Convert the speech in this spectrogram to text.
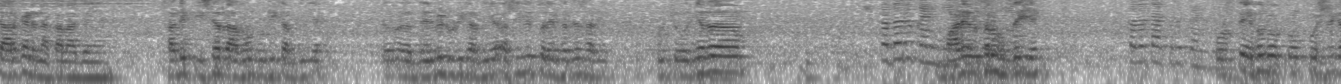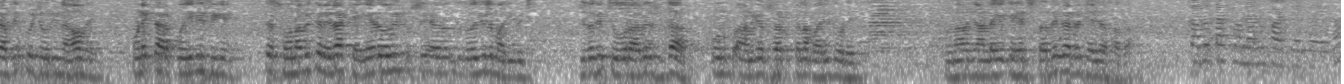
4 ਘੰਟੇ ਨਾਕਾ ਲਾ ਗਏ ਆ ਸਾਡੀ ਪੀਸੀਆਰ ਰਾਤ ਨੂੰ ਡਿਊਟੀ ਕਰਦੀ ਹੈ। ਦਿਨ ਵੀ ਡਿਊਟੀ ਕਰਦੀ ਹੈ ਅਸੀਂ ਵੀ ਤੁਰੇ ਫਿਰਦੇ ਸਾਰੇ। ਹੁਣ ਚੋਰੀਆਂ ਤਾਂ ਕਦੋਂ ਰੁਕਣਗੀਆਂ? ਮਾੜੇ ਅਨਸਰ ਹੁੰਦੇ ਹੀ ਹੈ ਕਦੋਂ ਤੱਕ ਰੁਕਣਗੀਆਂ? ਪੁਲਿਸ ਤੇ ਇਹੋ ਲੋਕ ਕੋਸ਼ਿਸ਼ ਕਰਦੀ ਕੋਈ ਚੋਰੀ ਨਾ ਹੋਵੇ। ਉਹਨੇ ਘਰ ਕੋਈ ਨਹੀਂ ਸੀਗੇ ਤੇ ਸੋਨਾ ਵੀ ਘਰੇ ਰੱਖੇ ਗਏ ਤੇ ਉਹ ਵੀ ਉਸੇ, ਲੋਹੇ ਦੀ ਅਲਮਾਰੀ ਵਿੱਚ। ਜਦੋਂ ਕਿ ਚੋਰ ਆਵੇ ਸਿੱਧਾ ਉਹਨੂੰ ਆਣ ਕੇ ਸਰ ਪਹਿਲਾਂ ਬਾਰੀ ਤੋੜੇ। ਉਹਨਾਂ ਨੂੰ ਜਾਣ ਲੱਗੇ ਕਿ ਰਿਸ਼ਤਾ ਦੇ ਘਰ ਰੱਖਿਆ ਜਾ ਸਕਦਾ। ਕਦੋਂ ਤੱਕ ਉਹਨਾਂ ਨੂੰ ਫੜ ਲਿਆ ਜਾਏਗਾ?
